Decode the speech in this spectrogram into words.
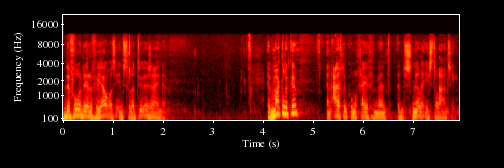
de voordelen voor jou als installateur zijnde. Een makkelijke en eigenlijk op een gegeven moment een snelle installatie.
